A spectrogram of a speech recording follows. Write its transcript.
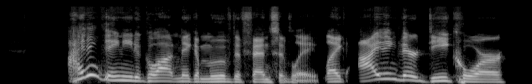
I think they need to go out and make a move defensively. Like I think their D-core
